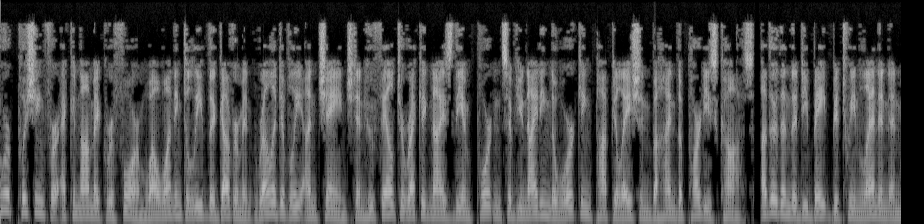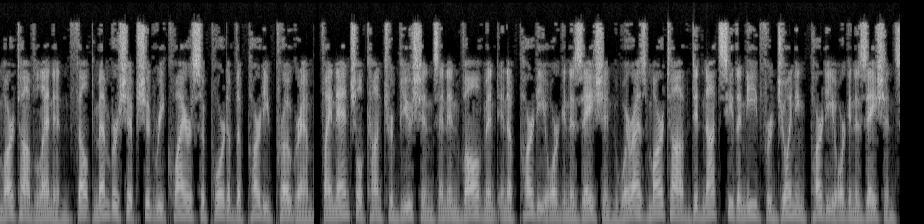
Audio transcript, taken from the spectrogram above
were pushing for economic reform while wanting to leave the government relatively unchanged and who failed to recognize the importance of uniting the working population behind the party's cause. Other than the debate between Lenin and Martov, Lenin felt membership should require support of the party program, financial contributions, and involvement in a party organization, whereas Martov did not see the need for joining party organizations.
